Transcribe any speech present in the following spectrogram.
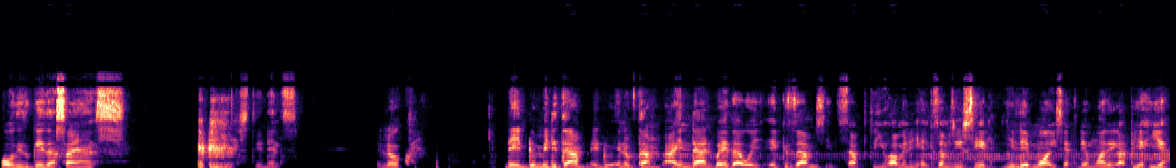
all these guys are science students. Look they do mid-term they do end of term. Ah, and then by the way exams it's up to you how many exams you set. The more you set the more they appear here.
